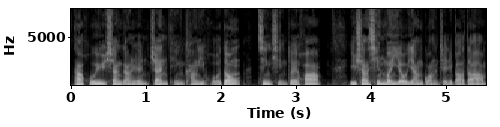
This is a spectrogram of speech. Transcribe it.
他呼吁香港人暂停抗议活动，进行对话。以上新闻由央广整理报道。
